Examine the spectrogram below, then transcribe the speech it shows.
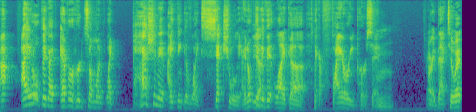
I I don't think I've ever heard someone like passionate. I think of like sexually. I don't think Yeah. of it like a like a fiery person. All right, back to it.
